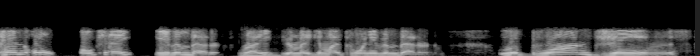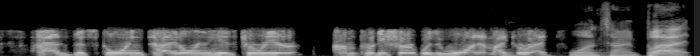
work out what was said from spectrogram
10 oh okay even better right mm-hmm. you're making my point even better lebron james has the scoring title in his career i'm pretty sure it was one am i correct One time. But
